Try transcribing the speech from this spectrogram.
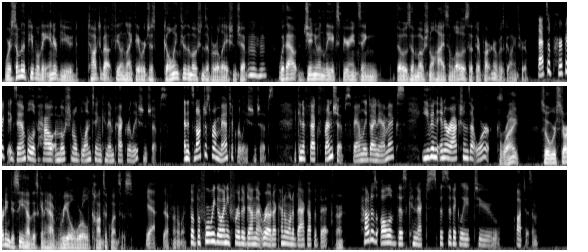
Where some of the people they interviewed talked about feeling like they were just going through the motions of a relationship hmm without genuinely experiencing those emotional highs and lows that their partner was going through. That's a perfect example of how emotional blunting can impact relationships. And it's not just romantic relationships. It can affect friendships, family dynamics, even interactions at work. Right. So we're starting to see how this can have real world consequences. Yeah. Definitely. But before we go any further down that road, I kind of want to back up a bit. Okay. How does all of this connect specifically to autism?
